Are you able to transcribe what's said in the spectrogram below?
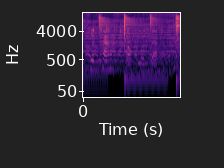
ขอบคุณค่ะ ขอบคุณค่ะ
